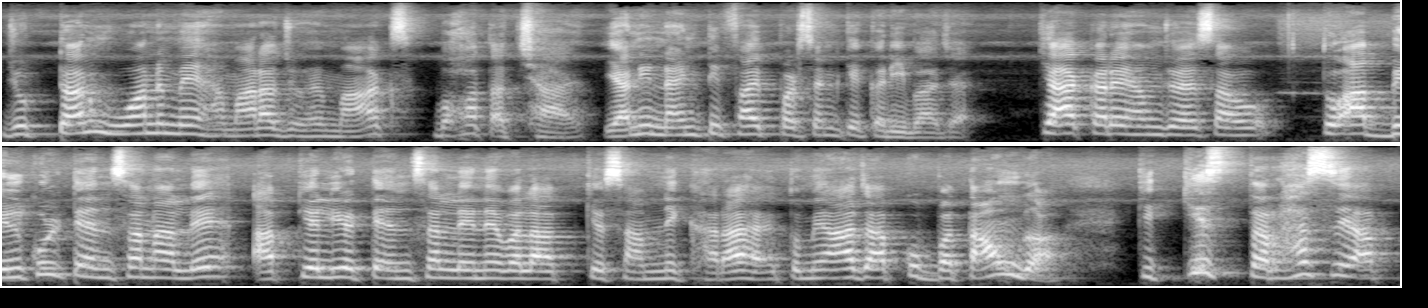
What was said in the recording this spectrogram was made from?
जो टर्म वन में हमारा जो है मार्क्स बहुत अच्छा है, यानी 95 परसेंट के करीब आ जाए। क्या करें हम जो ऐसा हो? तो आप बिल्कुल टेंशन ना ले, आपके लिए टेंशन लेने वाला आपके सामने खड़ा है तो मैं आज आपको बताऊँगा कि किस तरह से आप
